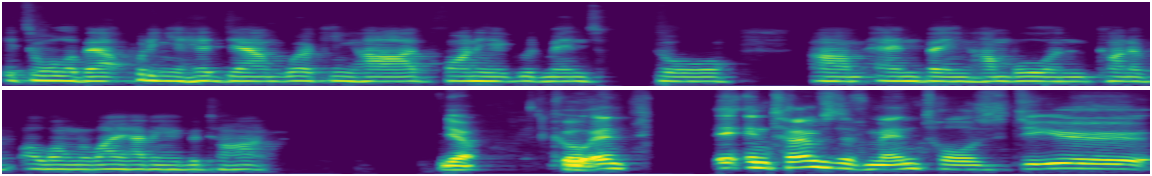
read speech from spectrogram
it's all about putting your head down, working hard, finding a good mentor, um, and being humble and kind of along the way having a good time. Yeah, cool. And in terms of mentors, do you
